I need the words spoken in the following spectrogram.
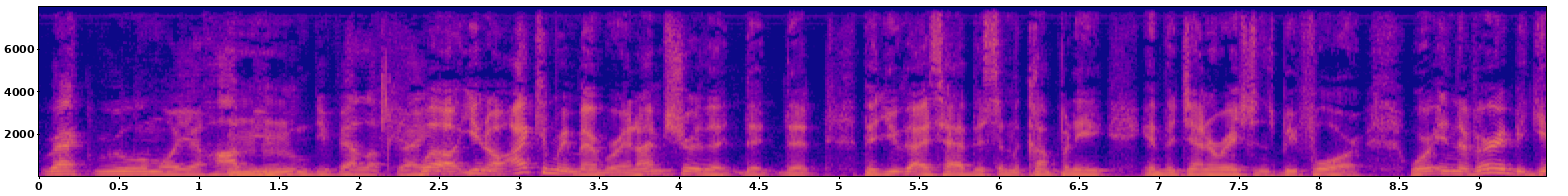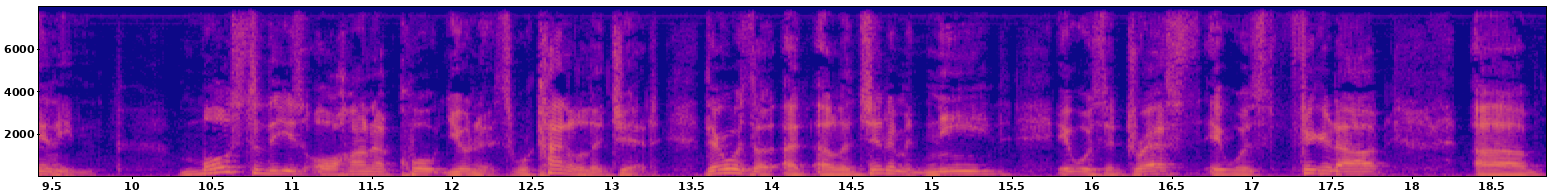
rec room or your hobby room developed, right? Mm-hmm. Well, you know, I can remember, and I'm sure that, that, that, that you guys had this in the company in the generations before, where in the very beginning, most of these Ohana quote units were kind of legit. There was a, a, a legitimate need. It was addressed. It was figured out. Um,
